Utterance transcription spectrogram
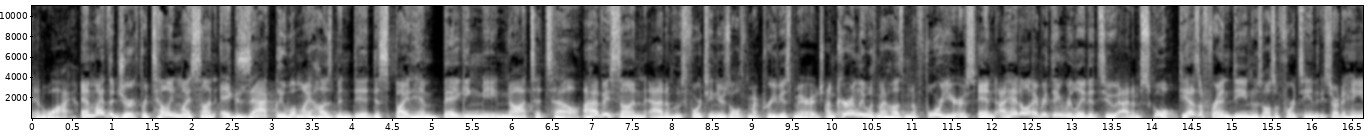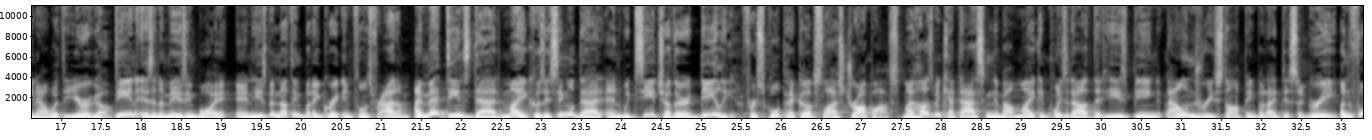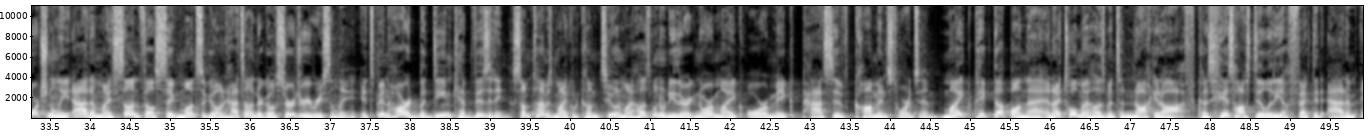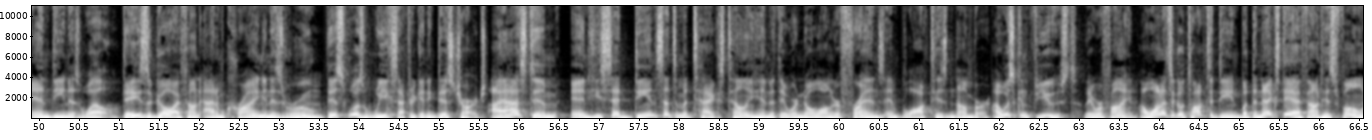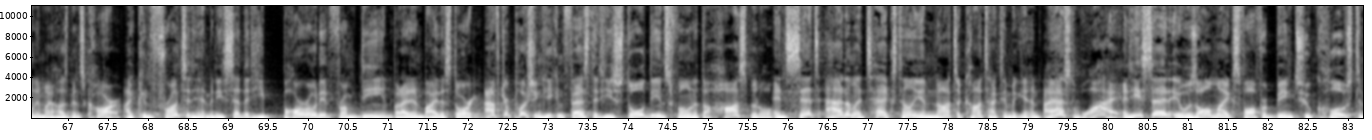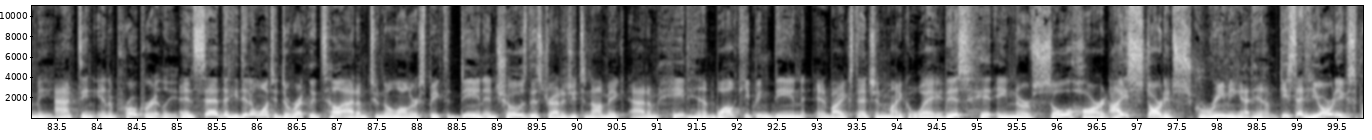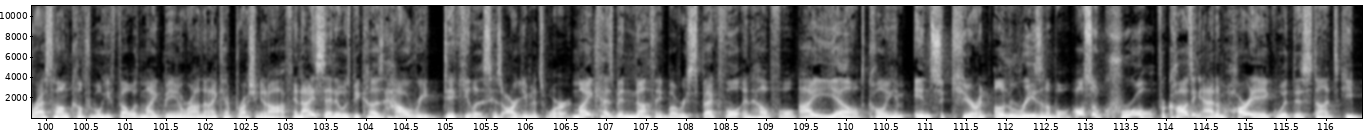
And why? Am I the jerk for telling my son exactly what my husband did despite him begging me not to tell? I have a son, Adam, who's 14 years old from my previous marriage. I'm currently with my husband of four years, and I handle everything related to Adam's school. He has a friend, Dean, who's also 14, that he started hanging out with a year ago. Dean is an amazing boy, and he's been nothing but a great influence for Adam. I met Dean's dad, Mike, who's a single dad, and we'd see each other daily for school pickups slash drop offs. My husband kept asking about Mike and pointed out that he's being boundary stomping, but I disagree. Unfortunately, Adam, my son, fell sick months ago and had to undergo surgery recently. It's been hard, but Dean kept visiting. Sometimes Mike would come too, and my husband would either ignore Mike or make passive comments towards him. Mike picked up on that, and I told my husband to knock it off because his hostility affected Adam and Dean as well. Days ago, I found Adam crying in his room. This was weeks after getting discharged. I asked him, and he said Dean sent him a text telling him that they were no no longer friends and blocked his number. I was confused. They were fine. I wanted to go talk to Dean, but the next day I found his phone in my husband's car. I confronted him and he said that he borrowed it from Dean, but I didn't buy the story. After pushing, he confessed that he stole Dean's phone at the hospital and sent Adam a text telling him not to contact him again. I asked why, and he said it was all Mike's fault for being too close to me, acting inappropriately, and said that he didn't want to directly tell Adam to no longer speak to Dean and chose this strategy to not make Adam hate him while keeping Dean and by extension Mike away. This hit a nerve so hard, I started screaming at him. He said he already expressed how uncomfortable he felt with Mike being around and I kept brushing it off. And I said it was because how ridiculous his arguments were. Mike has been nothing but respectful and helpful. I yelled, calling him insecure and unreasonable, also cruel, for causing Adam heartache with this stunt. He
